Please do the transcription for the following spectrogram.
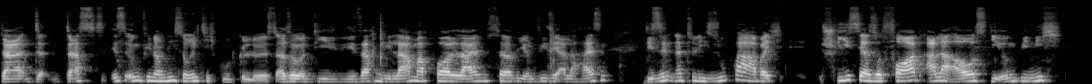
da, das ist irgendwie noch nicht so richtig gut gelöst. Also die, die Sachen wie LlamaPol, Lime Survey und wie sie alle heißen, die sind natürlich super, aber ich schließe ja sofort alle aus, die irgendwie nicht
